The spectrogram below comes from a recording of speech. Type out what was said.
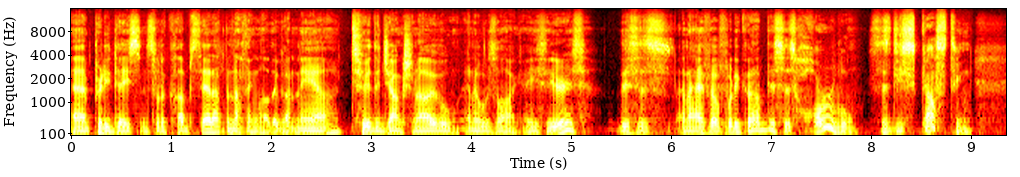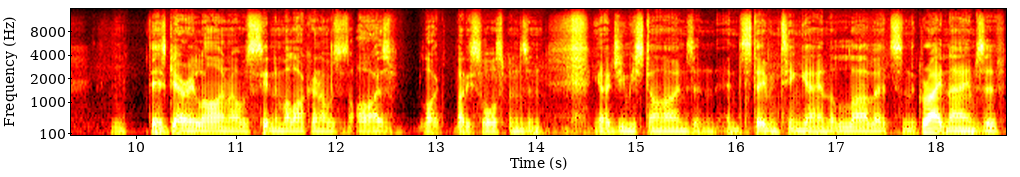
uh, pretty decent sort of club setup, nothing like they've got now, to the Junction Oval, and it was like, are you serious? This is an AFL footy club. This is horrible. This is disgusting. There's Gary Lyon. I was sitting in my locker and I was eyes like bloody saucepans and you know Jimmy Stynes and, and Stephen Tingay and the Lovets and the great names of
